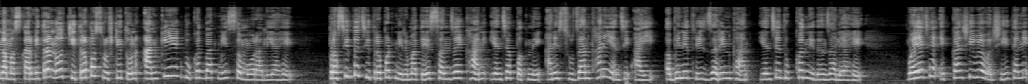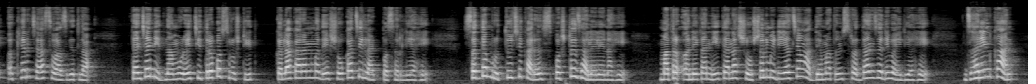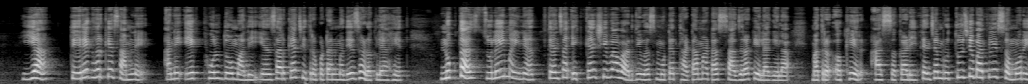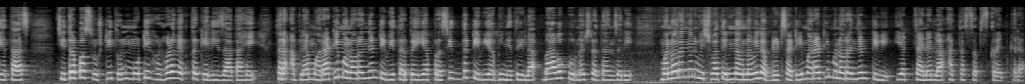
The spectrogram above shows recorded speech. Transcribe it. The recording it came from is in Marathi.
नमस्कार मित्रांनो चित्रपटसृष्टीतून आणखी एक दुःखद बातमी समोर आली आहे. प्रसिद्ध चित्रपट निर्माते संजय खान यांच्या पत्नी आणि सुजान खान यांची आई अभिनेत्री झरीन खान यांचे दुःखद निधन झाले आहे. वयाच्या एक्क्याऐंशीव्या वर्षी त्यांनी अखेरचा श्वास घेतला. त्यांच्या निधनामुळे चित्रपटसृष्टीत कलाकारांमध्ये शोकाची लाट पसरली आहे. सध्या मृत्यूचे कारण स्पष्ट झालेले नाही. मात्र अनेकांनी त्यांना सोशल मीडियाच्या माध्यमातून श्रद्धांजली वाहिली आहे. झरीन खान या तेरे घर के सामने आणि एक फूल दो माली यांसारख्या चित्रपटांमध्ये झळकल्या आहेत. नुकताच जुलै महिन्यात त्यांचा एक्क्याऐंशीवा वाढदिवस मोठ्या थाटामाटात साजरा केला गेला. मात्र अखेर आज सकाळी त्यांच्या मृत्यूची बातमी समोर येताच चित्रपटसृष्टीतून मोठी हळहळ व्यक्त केली जात आहे. तर आपल्या मराठी मनोरंजन टी व्हीतर्फे या प्रसिद्ध टी व्ही अभिनेत्रीला भावपूर्ण श्रद्धांजली. मनोरंजन विश्वातील नवनवीन अपडेटसाठी मराठी मनोरंजन टी व्ही या चॅनलला आता सबस्क्राईब करा.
